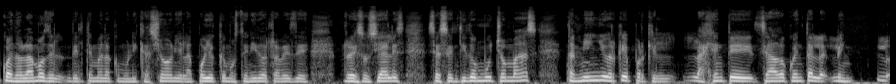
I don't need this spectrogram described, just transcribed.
cuando hablamos del, del tema de la comunicación y el apoyo que hemos tenido a través de redes sociales, se ha sentido mucho más. También yo creo que porque la gente se ha dado cuenta la, la,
